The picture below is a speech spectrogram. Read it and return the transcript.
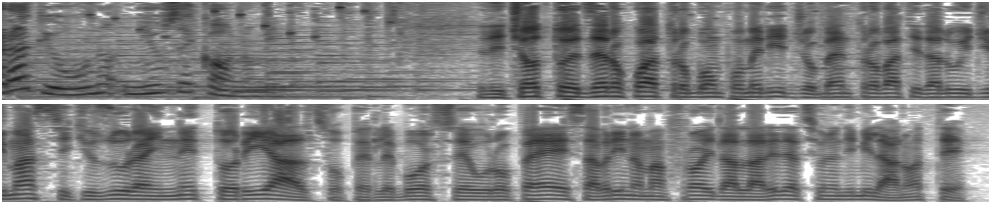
Radio 1 News Economy. 18.04, buon pomeriggio, ben trovati da Luigi Massi, chiusura in netto rialzo per le borse europee. Sabrina Manfroi dalla redazione di Milano, a te.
